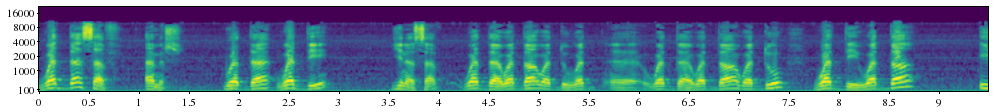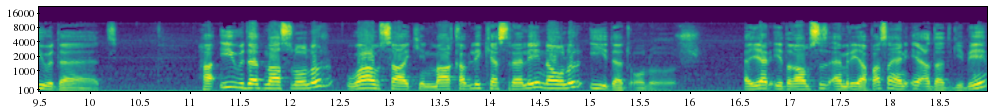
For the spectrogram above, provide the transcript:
Vedde sev. Emir. Vedde veddi yine sev. Vedde vedda veddu. Vedde vedda veddu. Veddi vedda İvdet. Ha ivdet nasıl olur? Vav sakin ma kabli kesreli ne olur? İdet olur. Eğer idgamsız emri yaparsan yani i'dad gibi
